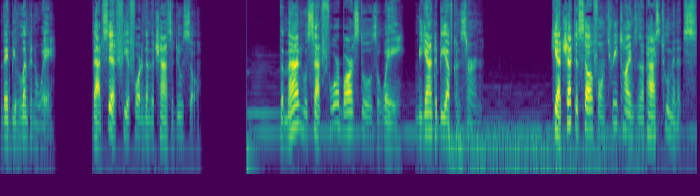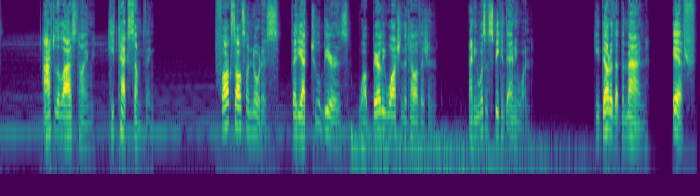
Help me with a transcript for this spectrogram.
they'd be limping away. That's if he afforded them the chance to do so. The man who sat four bar stools away began to be of concern. He had checked his cell phone three times in the past two minutes. After the last time, he texted something. Fox also noticed that he had two beers while barely watching the television, and he wasn't speaking to anyone. He doubted that the man, if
